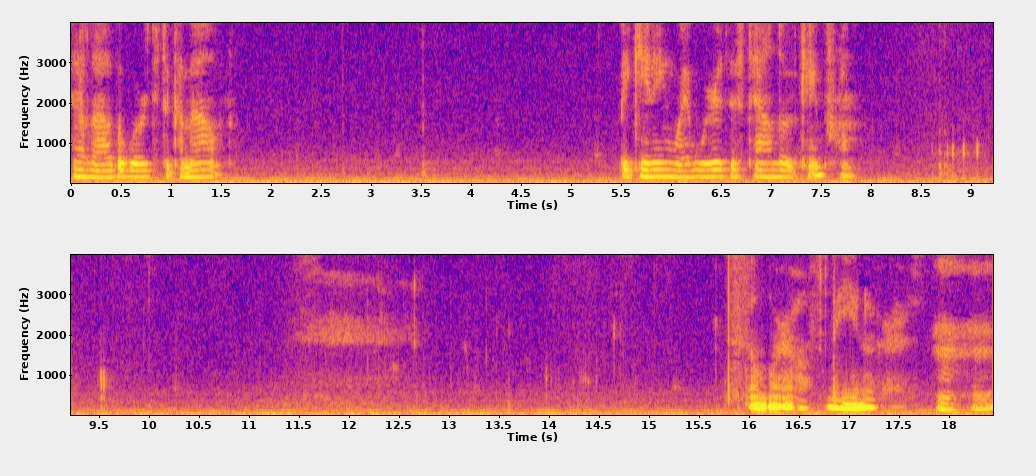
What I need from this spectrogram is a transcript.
and allow the words to come out. Beginning with where this download came from. Somewhere off in the universe. Mm-hmm.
